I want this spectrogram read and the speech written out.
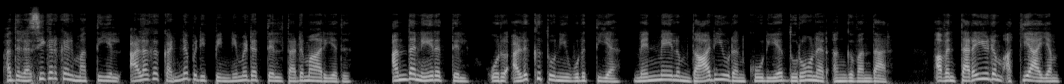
அது ரசிகர்கள் மத்தியில் அழக கண்டுபிடிப்பின் நிமிடத்தில் தடுமாறியது. அந்த நேரத்தில் ஒரு அழுக்கு துணி உடுத்திய மென்மேலும் தாடியுடன் கூடிய துரோணர் அங்கு வந்தார். அவன் தரையிடும் அத்தியாயம்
